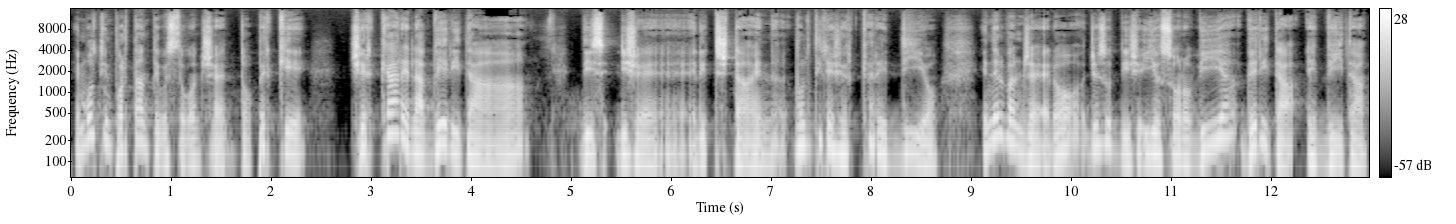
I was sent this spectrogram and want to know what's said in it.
È molto importante questo concetto, perché cercare la verità Dice, Edith Stein, vuol dire cercare Dio. E nel Vangelo Gesù dice io sono via, verità e vita.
